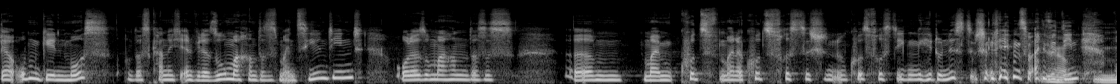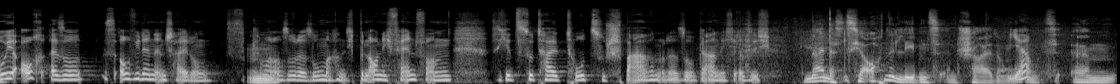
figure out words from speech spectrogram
ja, umgehen muss. Und das kann ich entweder so machen, dass es meinen Zielen dient, oder so machen, dass es ähm, meinem kurz, meiner kurzfristigen, kurzfristigen hedonistischen Lebensweise ja. dient, mhm. wo ja auch, also ist auch wieder eine Entscheidung. Das kann mhm. man auch so oder so machen. Ich bin auch nicht Fan von, sich jetzt total tot zu sparen oder so, gar nicht. Also ich Nein, das ist ja auch eine Lebensentscheidung. Ja. Und ähm,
